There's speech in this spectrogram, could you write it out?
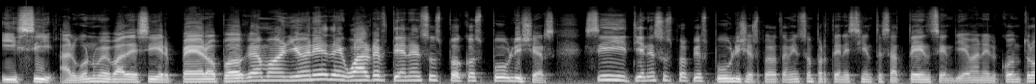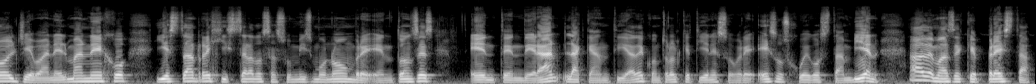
Y sí, alguno me va a decir, pero Pokémon Unit de Wild tienen sus pocos publishers. Sí, tienen sus propios publishers, pero también son pertenecientes a Tencent. Llevan el control, llevan el manejo y están registrados a su mismo nombre. Entonces, entenderán la cantidad de control que tiene sobre esos juegos también. Además de que presta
